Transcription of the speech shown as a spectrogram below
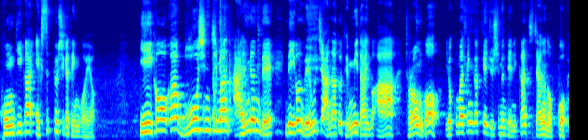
공기가 X 표시가 된 거예요. 이거가 무엇인지만 알면 돼. 근데 이건 외우지 않아도 됩니다. 이거, 아, 저런 거, 이렇게만 생각해 주시면 되니까 지장은 없고.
